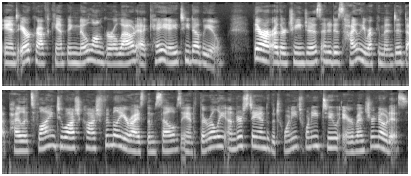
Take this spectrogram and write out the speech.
and aircraft camping no longer allowed at KATW. There are other changes, and it is highly recommended that pilots flying to Oshkosh familiarize themselves and thoroughly understand the 2022 AirVenture Notice.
